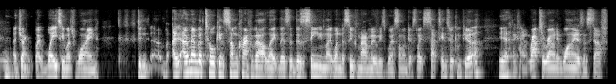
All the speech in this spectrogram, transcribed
Mm. I drank like way too much wine. Didn't I, I remember talking some crap about like there's a, there's a scene in like one of the Superman movies where someone gets like sucked into a computer Yeah, and kind of wrapped around in wires and stuff.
